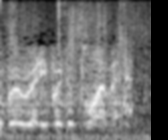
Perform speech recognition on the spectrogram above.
Cobra ready for deployment.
